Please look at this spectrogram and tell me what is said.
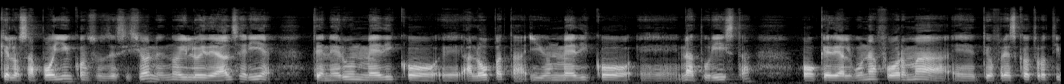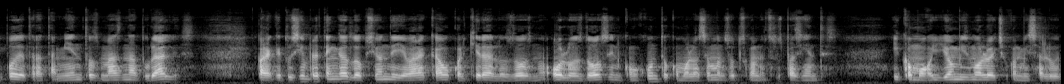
que los apoyen con sus decisiones, ¿no? Y lo ideal sería tener un médico eh, alópata y un médico eh, naturista o que de alguna forma eh, te ofrezca otro tipo de tratamientos más naturales para que tú siempre tengas la opción de llevar a cabo cualquiera de los dos, ¿no? O los dos en conjunto, como lo hacemos nosotros con nuestros pacientes y como yo mismo lo he hecho con mi salud.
